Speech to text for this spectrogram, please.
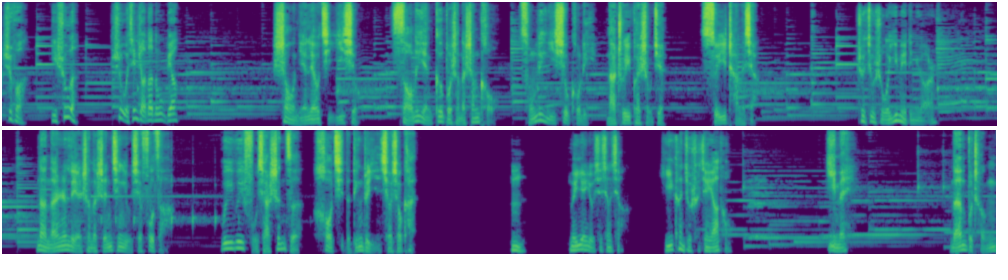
师傅，你输了，是我先找到的目标。少年撩起衣袖，扫了眼胳膊上的伤口，从另一袖口里拿出一块手绢，随意缠了下。这就是我医美的女儿。那男人脸上的神情有些复杂，微微俯下身子，好奇的盯着尹潇潇看。嗯，眉眼有些相像，一看就是贱丫头。义妹，难不成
